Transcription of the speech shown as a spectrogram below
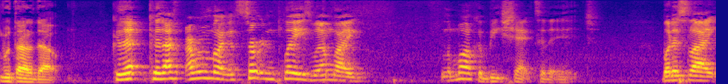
without a doubt. Because I, cause I, I remember like a certain plays where I'm like, Lamar could beat Shaq to the edge, but it's like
